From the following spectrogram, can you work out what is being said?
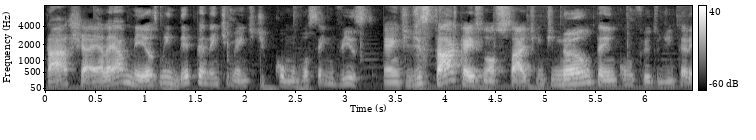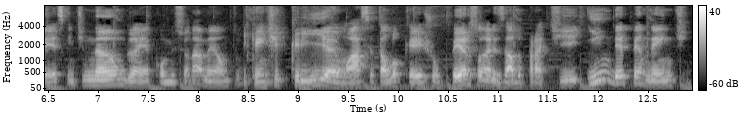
taxa ela é a mesma independentemente de como você invista. A gente destaca isso no nosso site que a gente não tem conflito de interesse, que a gente não ganha comissionamento e que a gente cria um asset allocation personalizado para ti, independente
